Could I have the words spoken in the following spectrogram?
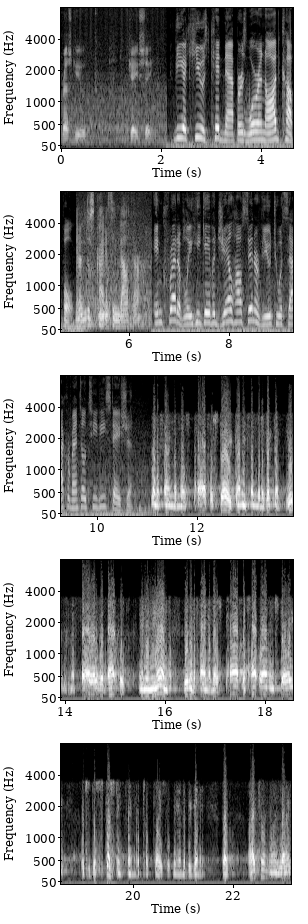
rescue Jaycee. The accused kidnappers were an odd couple. It just kind of seemed out there. Incredibly, he gave a jailhouse interview to a Sacramento TV station. You're going to find the most powerful story coming from the victim. You're going to fall over backwards, and in the end, you're going to find the most powerful, heart-rending story. It's a disgusting thing that took place with me in the beginning, but I turned my life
